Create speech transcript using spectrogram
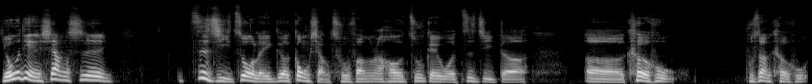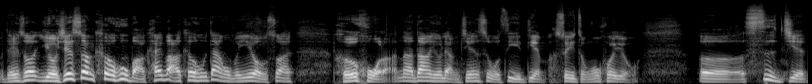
有点像是自己做了一个共享厨房，然后租给我自己的呃客户，不算客户，等于说有些算客户吧，开发客户，但我们也有算合伙了。那当然有两间是我自己的店嘛，所以总共会有呃四间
